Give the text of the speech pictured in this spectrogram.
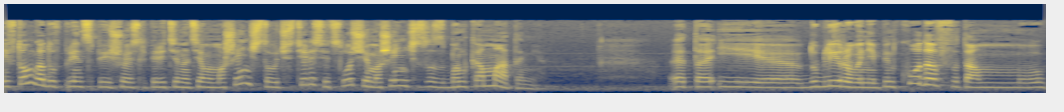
и в том году, в принципе, еще если перейти на тему мошенничества, участились ведь случаи мошенничества с банкоматами. Это и дублирование пин-кодов, там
